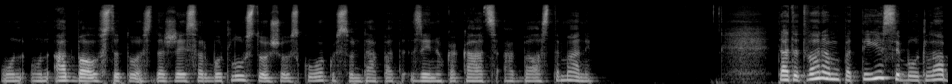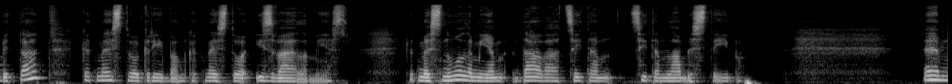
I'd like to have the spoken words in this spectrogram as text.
un, un atbalstu tos dažreiz varbūt lūstošos kokus, un tāpat zinu, ka kāds atbalsta mani. Tātad varam patiesi būt labi tad, kad mēs to gribam, kad mēs to izvēlamies kad mēs nolemjam dāvāt citam, citam labestību. Um,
